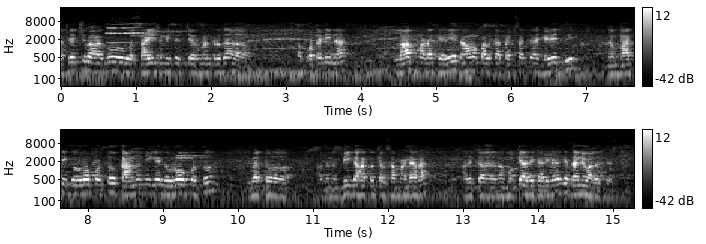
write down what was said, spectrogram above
ಅಧ್ಯಕ್ಷರು ಹಾಗೂ ಸ್ಥಾಯಿ ಸಮಿತಿ ಚೇರ್ಮನ್ರದ ಕೊಠಡಿನ ಲಾಕ್ ಮಾಡೋಕ್ಕೆ ಹೇಳಿ ನಾಮಫಲಕ ತಗ್ಸೋಕ್ಕೆ ಹೇಳಿದ್ವಿ. ನಮ್ಮ ಮಾತಿಗೆ ಗೌರವ ಕೊಟ್ಟು, ಕಾನೂನಿಗೆ ಗೌರವ ಕೊಟ್ಟು ಇವತ್ತು ಅದನ್ನು ಬೀಗ ಹಾಕೋ ಕೆಲಸ ಮಾಡ್ಯಾರ. ಅದಕ್ಕೆ ನಮ್ಮ ಮುಖ್ಯ ಅಧಿಕಾರಿಗಳಿಗೆ ಧನ್ಯವಾದ ತಿಳಿಸ್ತೀನಿ.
